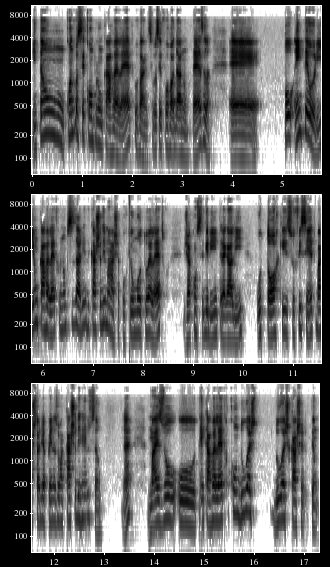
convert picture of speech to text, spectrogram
Então, quando você compra um carro elétrico, Wagner, se você for rodar num Tesla, é, em teoria, um carro elétrico não precisaria de caixa de marcha, porque o motor elétrico já conseguiria entregar ali o torque suficiente, bastaria apenas uma caixa de redução. Né? Mas o, o, tem carro elétrico com duas, duas caixas, tem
